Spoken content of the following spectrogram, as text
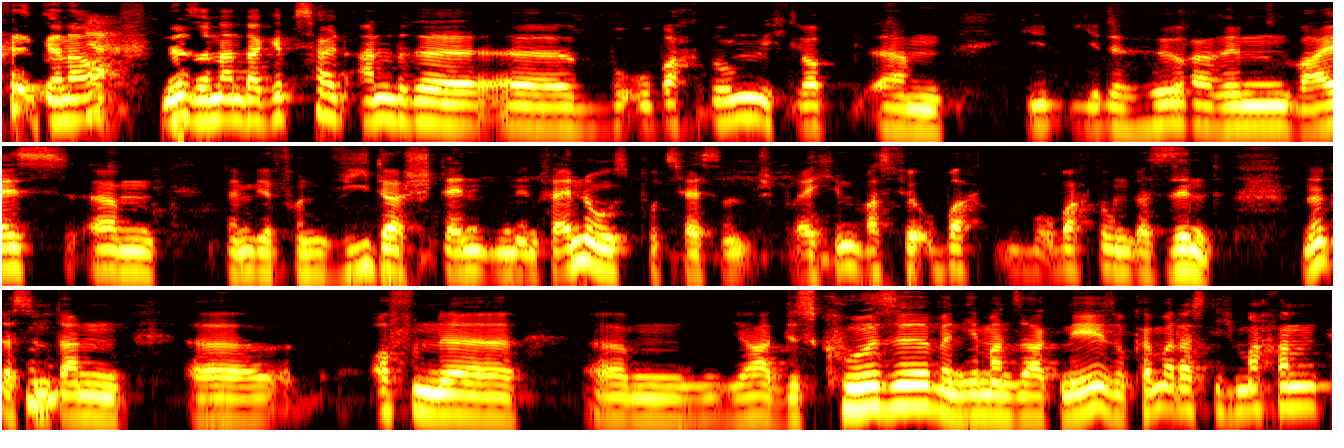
genau, ja. ne, sondern da gibt's halt andere äh, Beobachtungen. Ich glaube, ähm, jede Hörerin weiß, ähm, wenn wir von Widerständen in Veränderungsprozessen sprechen, was für Beobachtungen das sind. Ne, das sind mhm. dann äh, offene ähm, ja, Diskurse, wenn jemand sagt, nee, so können wir das nicht machen,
